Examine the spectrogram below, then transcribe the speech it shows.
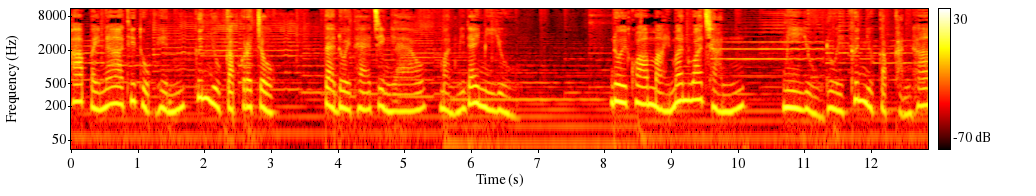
ภาพใบหน้าที่ถูกเห็นขึ้นอยู่กับกระจก แต่โดยแท้จริงแล้วมันไม่ได้มีอยู่ โดยความหมายมั่นว่าฉัน มีอยู่โดยขึ้นอยู่กับขันห้า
